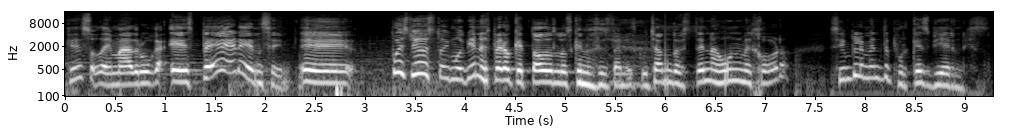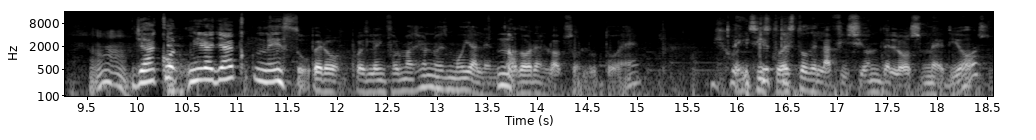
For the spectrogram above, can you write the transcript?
¿Qué eso de madruga? Espérense. Eh, pues yo estoy muy bien. Espero que todos los que nos están escuchando estén aún mejor. Simplemente porque es viernes. Ya con, mira, ya con eso. Pero pues la información no es muy alentadora en lo absoluto, ¿eh? Híjole, E ¿qué insisto, esto de la afición de los medios,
